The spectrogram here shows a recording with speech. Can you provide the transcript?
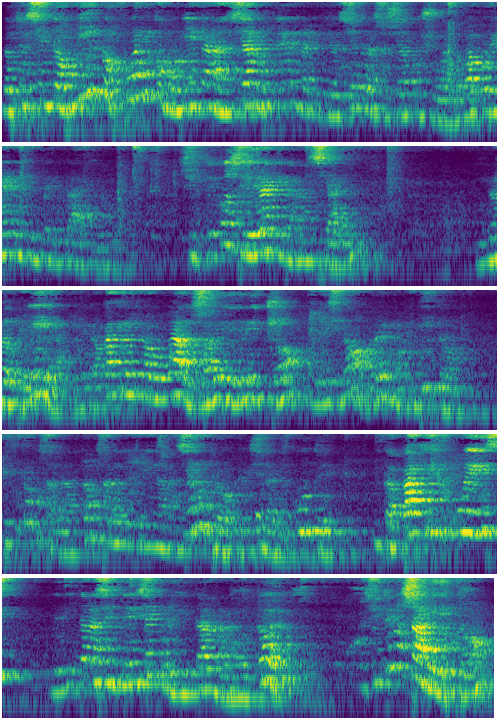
Los 300.000 los pone como bien ganancial usted en la liquidación de la sociedad conyugal. Lo va a poner en el inventario. Si usted considera que ganancial, y no lo pelea, porque capaz que el otro abogado sabe de derecho y le dice, no, a ver un momentito, ¿de qué estamos hablando? Estamos hablando de bien ganancial o propio, y se la discute. Y capaz que el juez le dicta la sentencia que le dictaron a la doctora. Pero si usted no sabe esto,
